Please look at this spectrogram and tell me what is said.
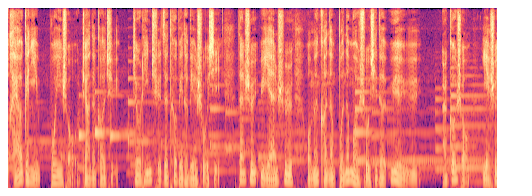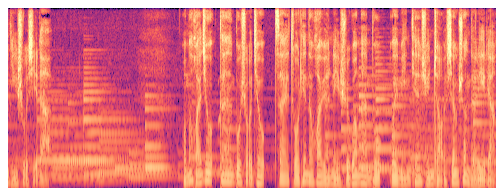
还要给你播一首这样的歌曲，就是听曲子特别特别熟悉，但是语言是我们可能不那么熟悉的粤语，而歌手也是您熟悉的。我们怀旧，但不守旧。在昨天的花园里，时光漫步，为明天寻找向上的力量。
